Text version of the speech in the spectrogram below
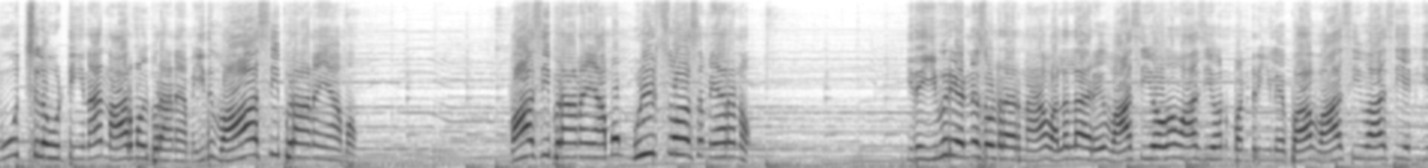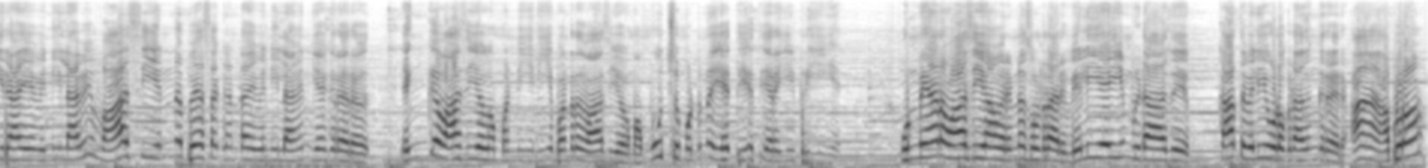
மூச்சுல விட்டீங்கன்னா நார்மல் பிராணாயாமம். இது வாசி பிராணாயாமம். வாசி பிராணாயாமம் உள் சுவாசம் ஏறணும். இதை இவர் என்ன சொல்றாருன்னா வள்ளலாறு வாசி யோகம் பண்றீங்களேப்பா. வாசி வாசி என்கிறாய வெண்ணிலாவே வாசி என்ன பேச கண்டாய் வெண்ணிலாவேன்னு கேட்கிறாரு அவர். எங்க வாசி யோகம் பண்ணீங்க? நீங்க பண்றது வாசி யோகமா? மூச்சு மட்டும் தான் ஏத்தி ஏத்தி இறக்கிட்டு இருக்கீங்க. உண்மையான வாசி அவர் என்ன சொல்றாரு? வெளியேயும் விடாது. காத்த வெளியே விடக்கூடாதுங்கிறாரு. ஆ அப்புறம்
